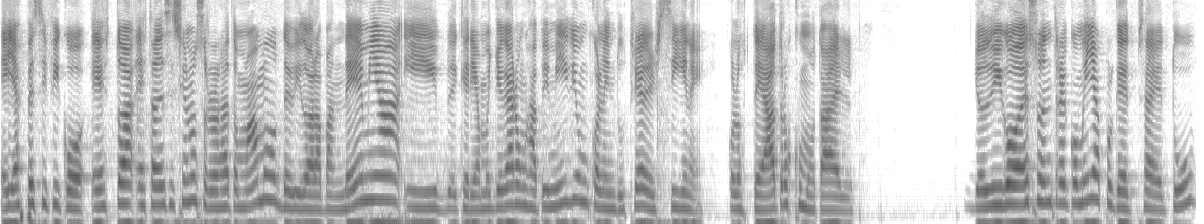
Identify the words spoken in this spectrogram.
ella especificó, esta, esta decisión nosotros la tomamos debido a la pandemia y queríamos llegar a un happy medium con la industria del cine, con los teatros como tal. Yo digo eso entre comillas porque, o sea, tú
